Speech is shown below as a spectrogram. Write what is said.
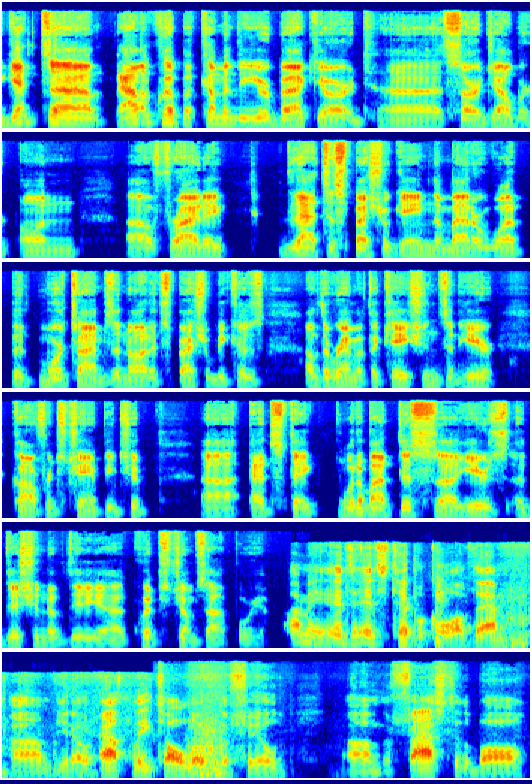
get uh, Aliquippa coming to your backyard, uh, Sarge Albert on uh, Friday that's a special game no matter what. But more times than not, it's special because of the ramifications and here conference championship uh, at stake. What about this uh, year's edition of the uh, Quips jumps out for you? I mean, it's it's typical of them. Um, you know, athletes all over the field. Um, they're fast to the ball.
